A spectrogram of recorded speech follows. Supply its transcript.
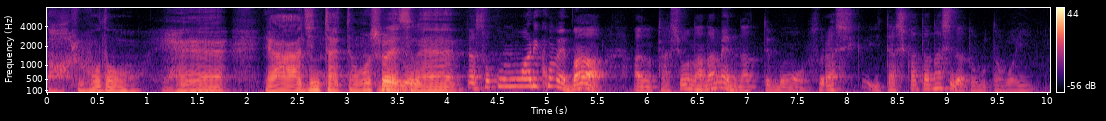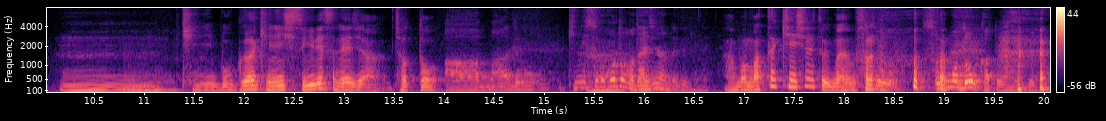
なるほど。へえいや人体って面白いですね。だそこも割り込めばあの多少斜めになってもそれは致し方なしだと思った方がいい。うん。気に僕は気にしすぎですねじゃあちょっと。ああまあでも気にすることも大事なんだけどね、あまあ全く気にしないと、まあ、それそれもどうかと思うけど。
